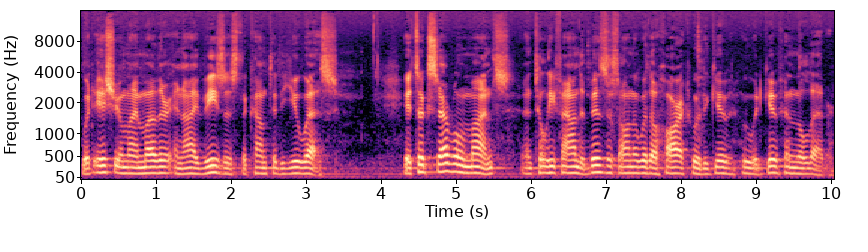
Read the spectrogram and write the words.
would issue my mother and I visas to come to the U.S. It took several months until he found a business owner with a heart who would give, who would give him the letter.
